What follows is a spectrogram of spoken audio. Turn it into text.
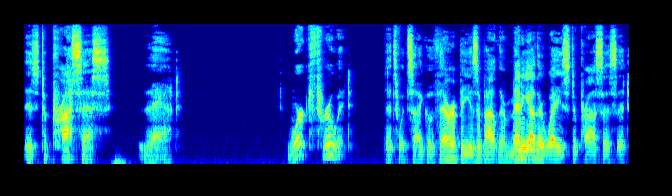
is to process that. Work through it. That's what psychotherapy is about. There are many other ways to process it.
